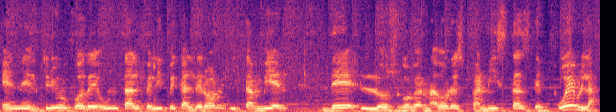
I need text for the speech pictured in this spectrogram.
en el triunfo de un tal Felipe Calderón y también de los gobernadores panistas de Puebla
